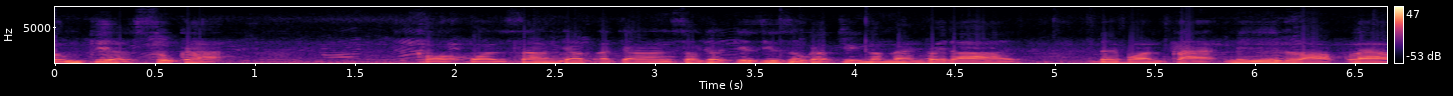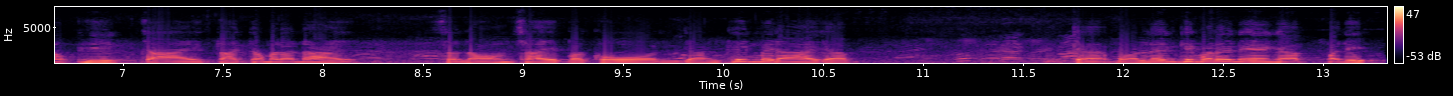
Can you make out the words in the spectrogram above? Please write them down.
สมเกียรติสุขะเคาบอลสั้นครับอาจารย์สมยศจิตศรีสุขครับชิงตำแหน่งไม่ได้ได้บอลแตะหนีล็อกแล้วพีกจ่ายตัดเข้ามาด้านในสนองชัยประโคนยังขึ้นไม่ได้ครับ แกะบอลเล่นขึ้นมาเล่นเองครับ ประดิษฐ์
